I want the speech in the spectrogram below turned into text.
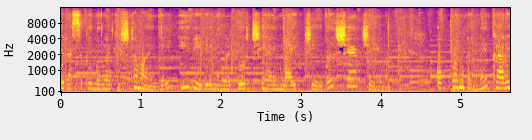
ഇന്നത്തെ റെസിപ്പി നിങ്ങൾക്ക് ഇഷ്ടമായെങ്കിൽ ഈ വീഡിയോ നിങ്ങൾ തീർച്ചയായും ലൈക്ക് ചെയ്ത് ഷെയർ ചെയ്യണം. ഒപ്പം തന്നെ കറി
